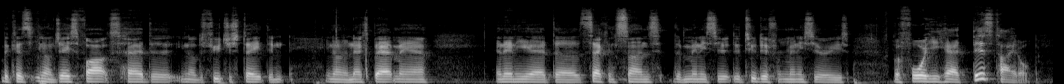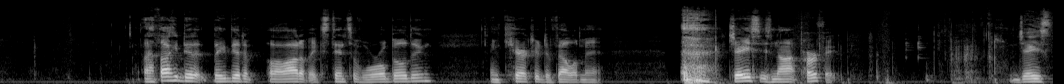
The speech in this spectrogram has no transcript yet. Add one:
because you know Jace Fox had the you know the future state the you know the next Batman and then he had the Second Sons the mini the two different miniseries before he had this title. And I thought he did they did a, a lot of extensive world building and character development. Jace is not perfect. Jace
